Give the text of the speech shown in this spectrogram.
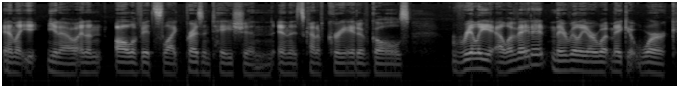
and like you know and then all of its like presentation and its kind of creative goals really elevate it. and They really are what make it work.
